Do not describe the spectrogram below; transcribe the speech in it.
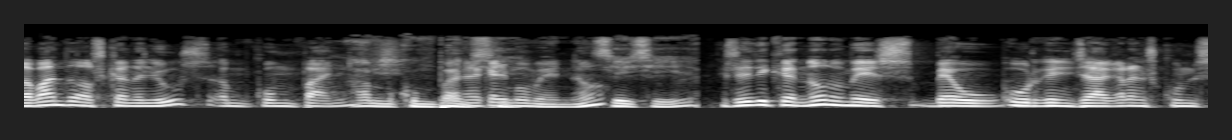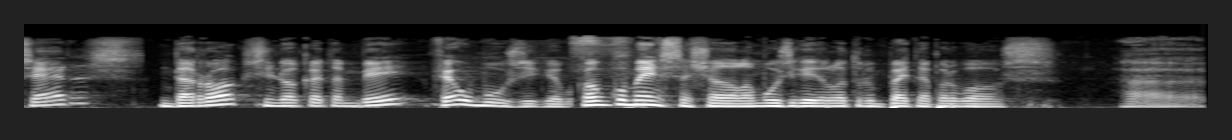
la banda dels Canellús amb companys, Amb companys, en aquell sí. moment, no? Sí, sí. És a dir, que no només veu organitzar grans concerts de rock, sinó que també feu música. Com comença això de la música i de la trompeta per vos? Uh,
